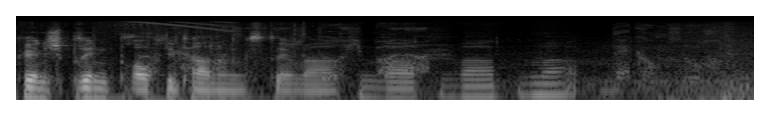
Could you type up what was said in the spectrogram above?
Okay, ein Sprint braucht die Tarnung extrem. Warten, warten, warten, warten. Deckung suchen.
